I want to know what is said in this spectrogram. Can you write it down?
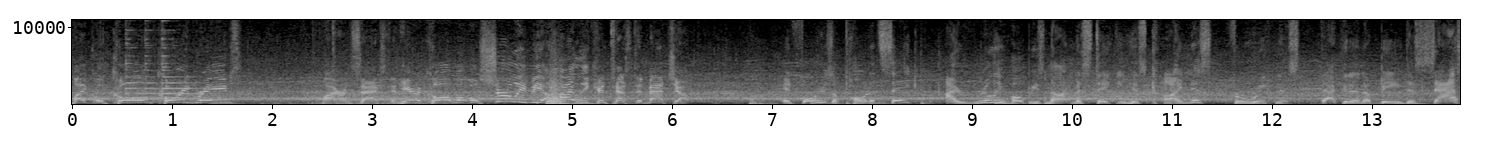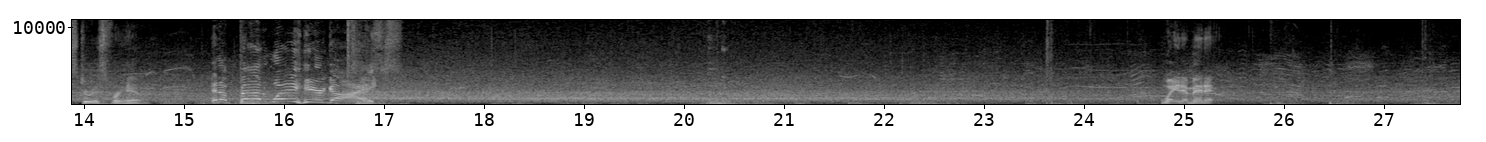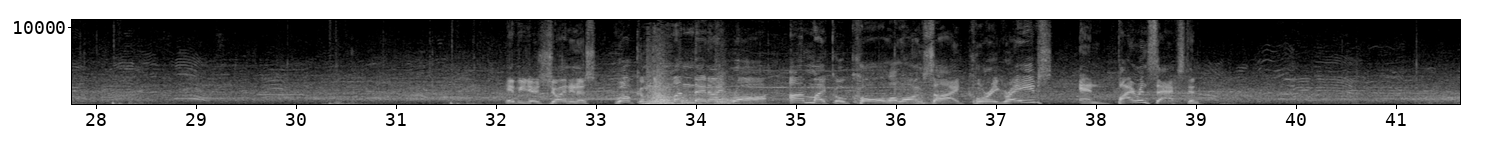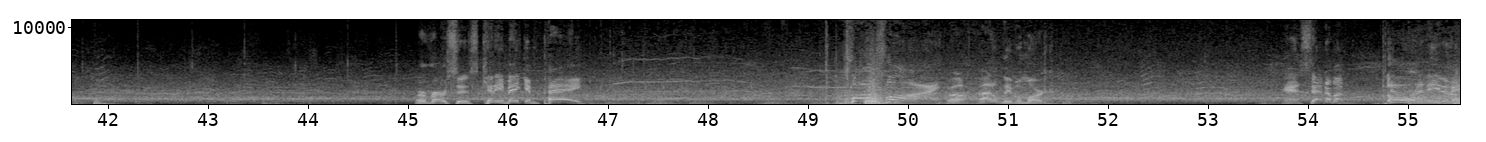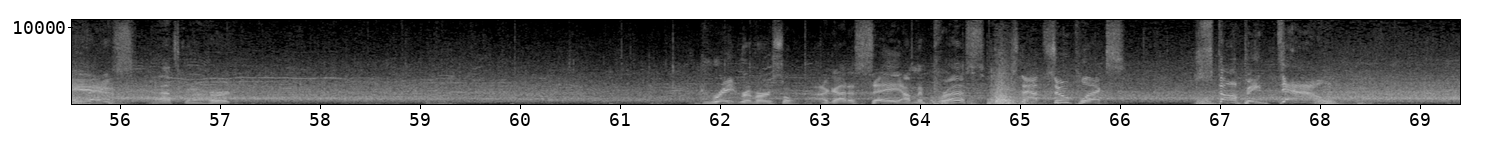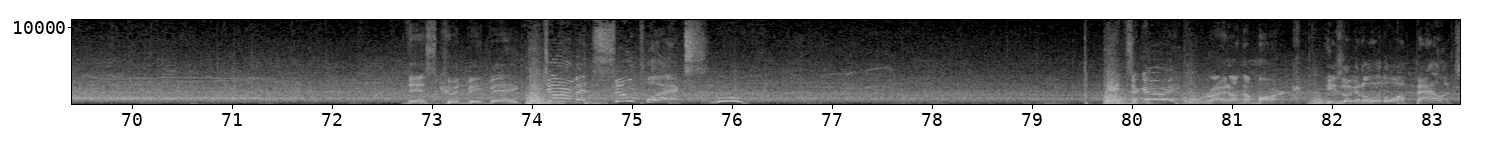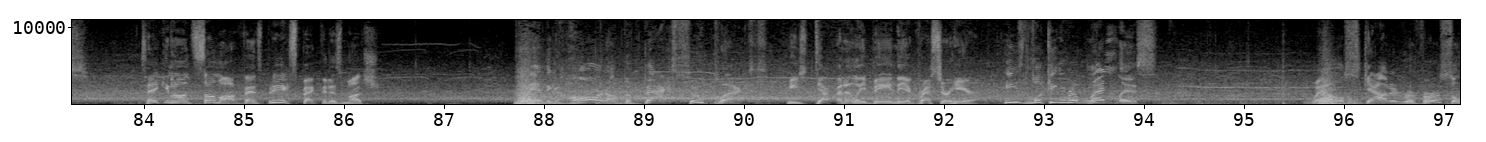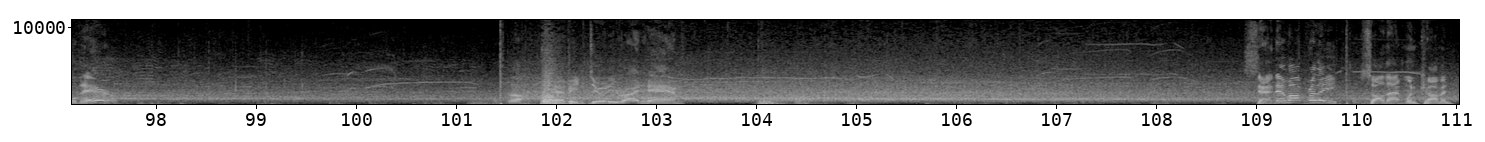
Michael Cole, Corey Graves, Byron Saxton here to call what will surely be a highly contested matchup. And for his opponent's sake, I really hope he's not mistaking his kindness for weakness. That could end up being disastrous for him. In a bad way here, guys. Nice. Wait a minute. If you're just joining us, welcome to Monday Night Raw. I'm Michael Cole alongside Corey Graves and Byron Saxton. Reverses. Can he make him pay? Clothesline! Oh, that'll leave a mark. And setting him up. Oh, a knee to the face. That's going to hurt. Great reversal. I got to say, I'm impressed. Snap suplex. Stomping down. This could be big. German suplex. Woo. Enzuigiri. Right on the mark. He's looking a little off balance. Taking on some offense, but he expected as much. Landing hard off the back suplex. He's definitely being the aggressor here. He's looking relentless. Well scouted reversal there. Ugh, heavy duty right hand. Setting him up for the... Saw that one coming.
